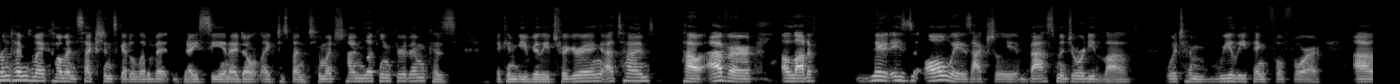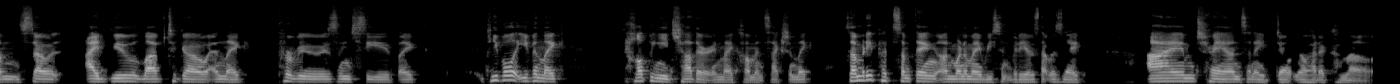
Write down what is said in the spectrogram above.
sometimes my comment sections get a little bit dicey and I don't like to spend too much time looking through them because it can be really triggering at times. However, a lot of there is always actually vast majority love, which I'm really thankful for. Um, so I do love to go and like peruse and see like people even like helping each other in my comment section. Like somebody put something on one of my recent videos that was like, I'm trans and I don't know how to come out.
